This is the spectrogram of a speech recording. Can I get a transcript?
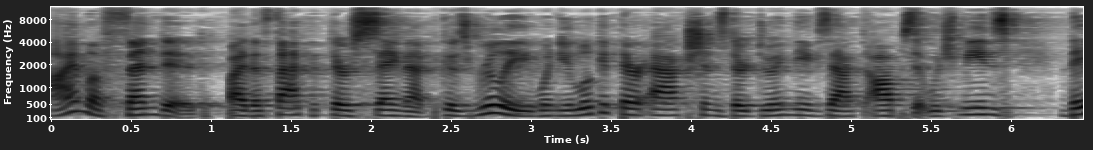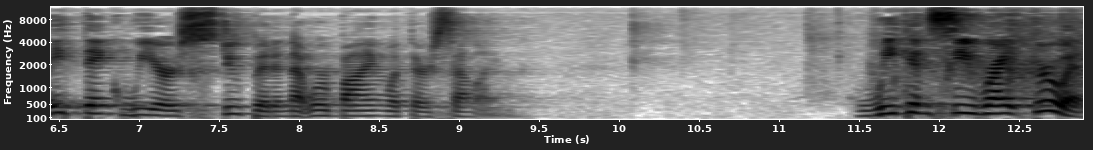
I'm offended by the fact that they're saying that because really, when you look at their actions, they're doing the exact opposite, which means they think we are stupid and that we're buying what they're selling. We can see right through it.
